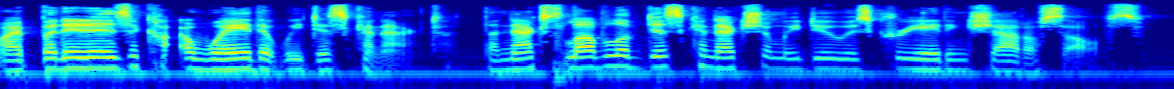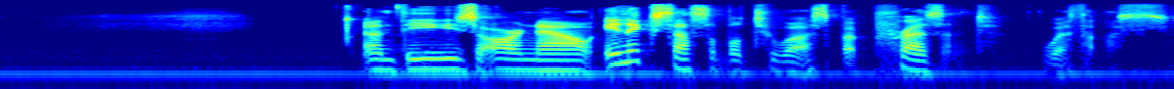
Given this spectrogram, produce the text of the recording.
right? But it is a, a, way that we disconnect. The next level of disconnection we do is creating shadow selves. And these are now inaccessible to us, but present with us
